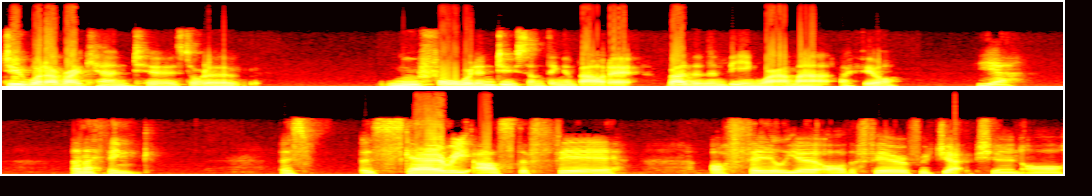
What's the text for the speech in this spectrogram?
do whatever I can to sort of move forward and do something about it rather than being where I'm at, I feel. Yeah. And I think as as scary as the fear of failure or the fear of rejection or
